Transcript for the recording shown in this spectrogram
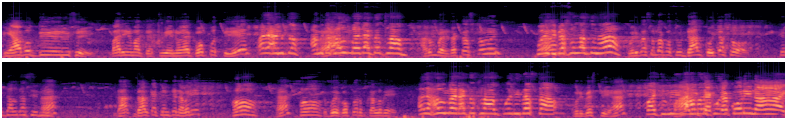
বিয়া বদ্দি রইছে। বাড়ির মধ্যে তুই এনো গপ করতে? আরে আমি তো আমি তো হ্যাঁ? হাউন ভাই ডাক্তারলাম আরুম বাড়ি ডাক্তার তুই? কই দি বেসন লাগতো না? কই বেসন লাগতো তুই ডাল কই কাছ কে ডাল কাছে না? ডাল ডাল কাটেন না বাড়ি? হ্যাঁ? হ্যাঁ বই গপ কালকে আরে ভাই ব্যস্তা। তুই হ্যাঁ? ভাই তুমি আমারে একটা করি নাই।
